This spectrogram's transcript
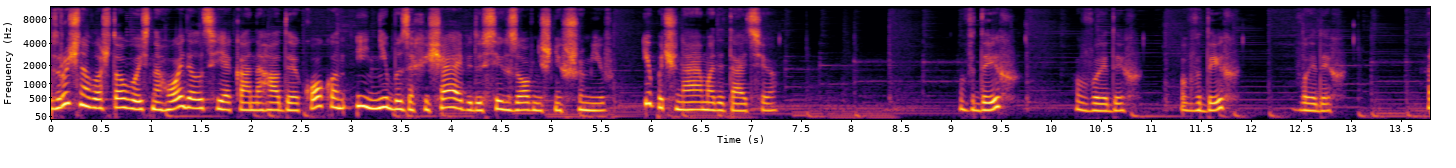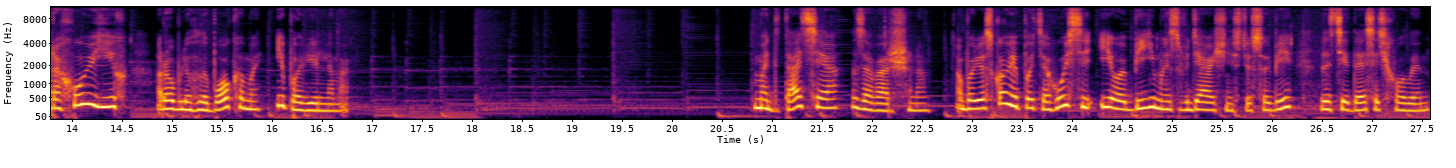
Зручно влаштовуюсь на гойдалці, яка нагадує кокон і ніби захищає від усіх зовнішніх шумів, і починаю медитацію. Вдих, видих, вдих, видих. Рахую їх, роблю глибокими і повільними. Медитація завершена. Обов'язкові потягусі і обійми з вдячністю собі за ці 10 хвилин.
